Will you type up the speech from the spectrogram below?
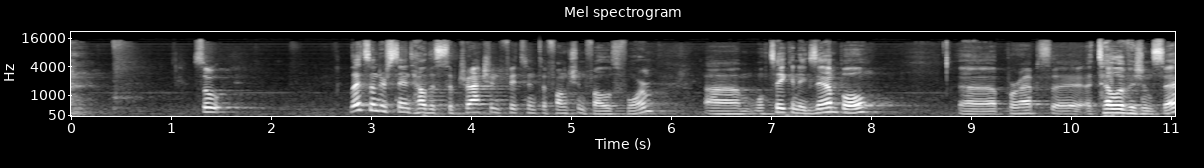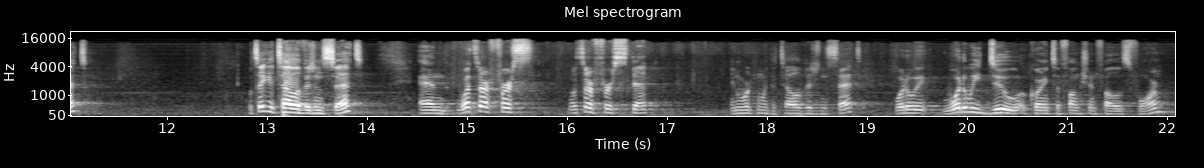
so let's understand how the subtraction fits into function follows form. Um, we'll take an example, uh, perhaps a, a television set. We'll take a television set, and what's our first, what's our first step in working with a television set? What do we, what do, we do according to function follows form?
